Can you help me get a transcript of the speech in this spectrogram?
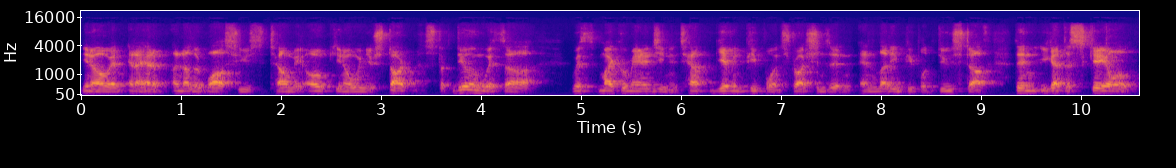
you know, and, and I had a, another boss who used to tell me, oh, you know, when you start, start dealing with uh, with micromanaging and te- giving people instructions and, and letting people do stuff, then you got the scale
